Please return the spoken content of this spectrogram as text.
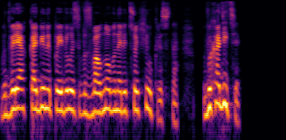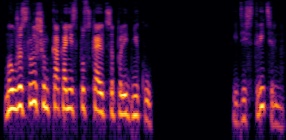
В дверях кабины появилось взволнованное лицо Хилкреста. «Выходите! Мы уже слышим, как они спускаются по леднику». И действительно,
